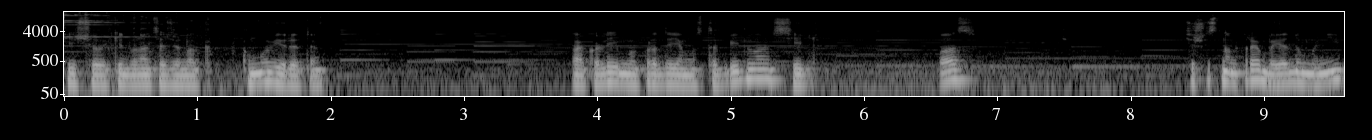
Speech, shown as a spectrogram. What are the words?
6 чоловік і 12 жінок. Кому вірити? Так, олій ми продаємо стабільно, сіль. Клас. Чи щось нам треба? Я думаю, ні.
